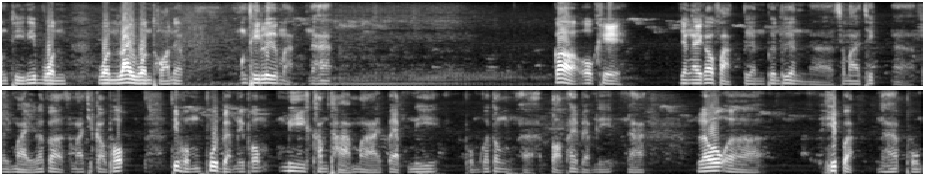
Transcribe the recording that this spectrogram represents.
บางทีนี่วนวนไล่วนถอนเนี่ยบางทีลืมอะนะฮะก็โอเค ยังไงก็ฝากเตือนเพื่อนๆสมาชิกใหม่ๆ แล้วก็สมาชิกเก่าพบ ที่ผมพูดแบบนี้เพราะมีคำถามมาแบบนี้ ผมก็ต้องอตอบให้แบบนี้นะฮะแล้วฮิปอะนะฮะผม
